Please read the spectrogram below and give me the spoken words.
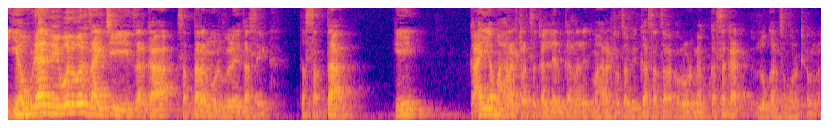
एवढ्या लेवलवर जायची जर का सत्तारांवर वेळ येत असेल तर सत्ता हे काय या महाराष्ट्राचं कल्याण करणार आहेत? महाराष्ट्राचा विकासाचा रोडमॅप कसा काय लोकांसमोर ठेवणार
